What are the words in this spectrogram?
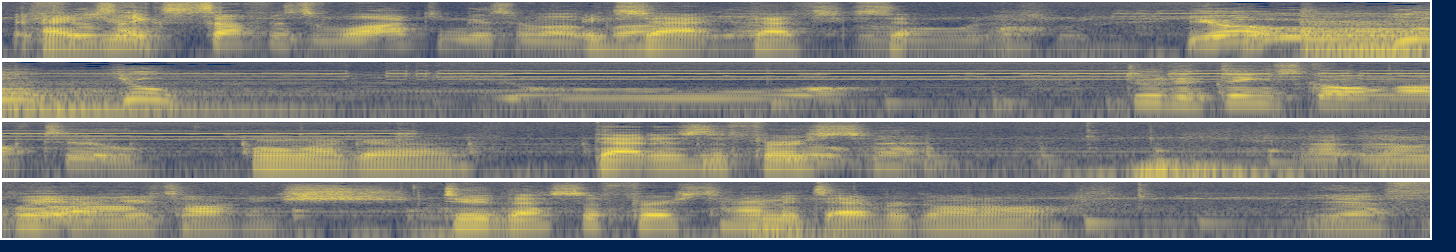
It feels like stuff is watching us from above. Exact- yes, that's bro, exact- that's what it- Yo! yo, yo. Yo. Dude, the thing's going off too. Oh my god, that is the first. Yo, man. That, that Wait, I'm here talking. Shh, dude, that's the first time it's ever gone off. Yes.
